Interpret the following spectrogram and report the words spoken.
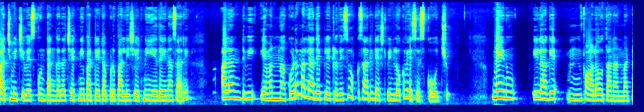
పచ్చిమిర్చి వేసుకుంటాం కదా చట్నీ పట్టేటప్పుడు పల్లి చట్నీ ఏదైనా సరే అలాంటివి ఏమన్నా కూడా మళ్ళీ అదే ప్లేట్లో వేసి ఒక్కసారి డస్ట్బిన్లోకి వేసేసుకోవచ్చు. నేను ఇలాగే ఫాలో అవుతాను అనమాట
